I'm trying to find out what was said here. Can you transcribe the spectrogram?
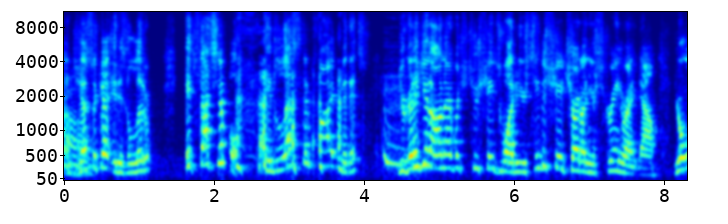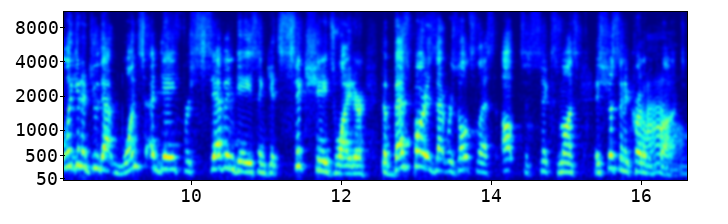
Oh. Jessica, it is literally, it's that simple. In less than five minutes, you're going to get on average two shades whiter. You see the shade chart on your screen right now. You're only going to do that once a day for seven days and get six shades whiter. The best part is that results last up to six months. It's just an incredible product.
